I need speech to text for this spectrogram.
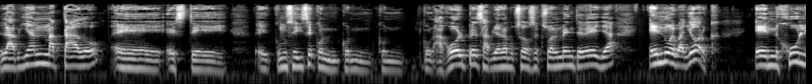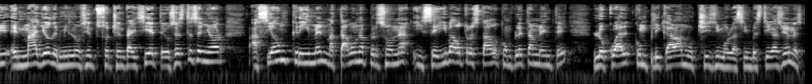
la habían matado, eh, este, eh, ¿cómo se dice? con, con, con, a golpes, habían abusado sexualmente de ella en Nueva York en julio, en mayo de 1987. O sea, este señor hacía un crimen, mataba a una persona y se iba a otro estado completamente, lo cual complicaba muchísimo las investigaciones.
